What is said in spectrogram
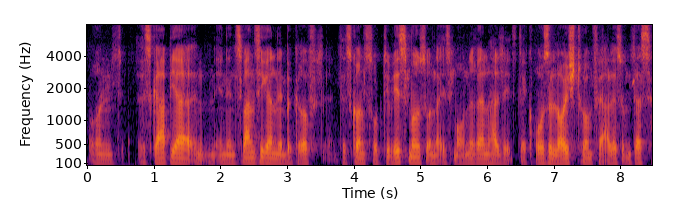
Und es gab ja in, den 20ern den Begriff des Konstruktivismus und da ist Mondrian halt der große Leuchtturm für alles. Und das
